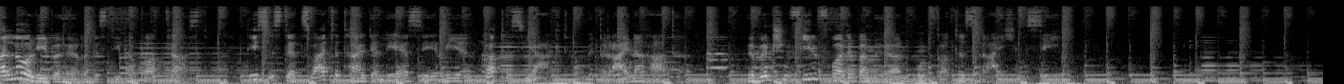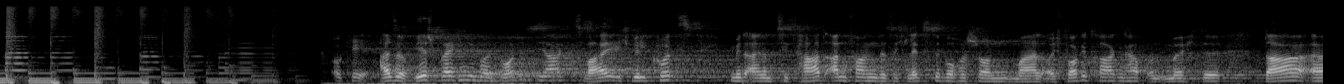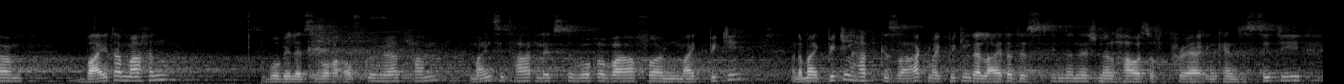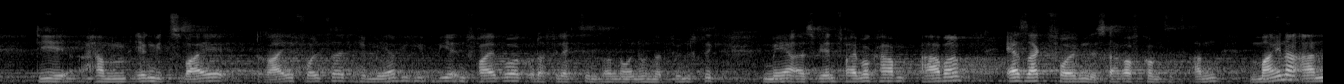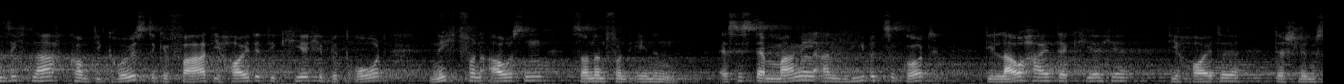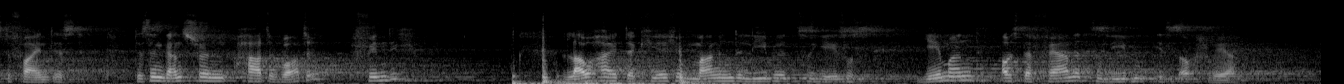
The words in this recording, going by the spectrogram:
Hallo, liebe Hörer des Deeper Podcast. Dies ist der zweite Teil der Lehrserie Gottesjagd mit Rainer Harter. Wir wünschen viel Freude beim Hören und Gottes reichen Segen. Okay, also wir sprechen über Gottesjagd 2. Ich will kurz mit einem Zitat anfangen, das ich letzte Woche schon mal euch vorgetragen habe und möchte da ähm, weitermachen wo wir letzte Woche aufgehört haben. Mein Zitat letzte Woche war von Mike Bickel. Und der Mike Bickel hat gesagt, Mike Bickel, der Leiter des International House of Prayer in Kansas City, die haben irgendwie zwei, drei Vollzeitliche mehr wie wir in Freiburg oder vielleicht sind es auch 950 mehr als wir in Freiburg haben. Aber er sagt Folgendes, darauf kommt es jetzt an. Meiner Ansicht nach kommt die größte Gefahr, die heute die Kirche bedroht, nicht von außen, sondern von innen. Es ist der Mangel an Liebe zu Gott, die Lauheit der Kirche, die heute der schlimmste Feind ist. Das sind ganz schön harte Worte, finde ich. Lauheit der Kirche, mangelnde Liebe zu Jesus. Jemand aus der Ferne zu lieben, ist auch schwer.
